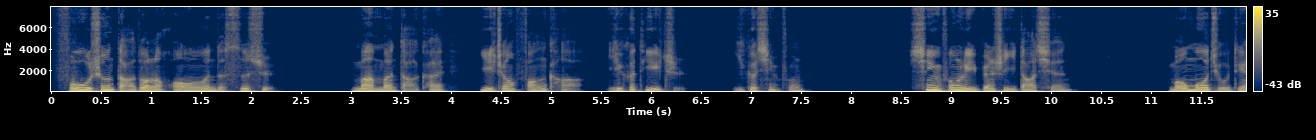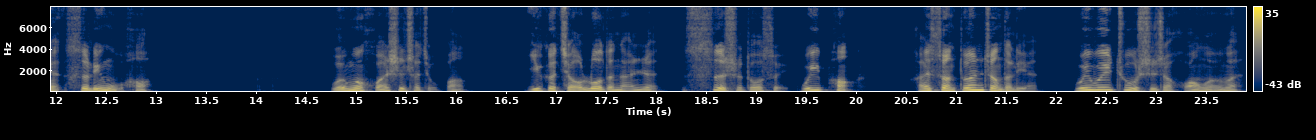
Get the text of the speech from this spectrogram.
服务生打断了黄文文的思绪。慢慢打开一张房卡，一个地址，一个信封。信封里边是一沓钱，某某酒店四零五号。文文环视着酒吧，一个角落的男人，四十多岁，微胖，还算端正的脸，微微注视着黄文文。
